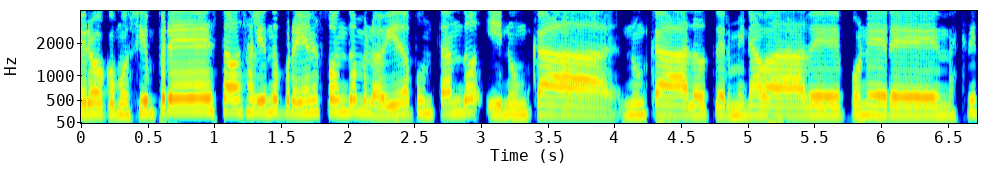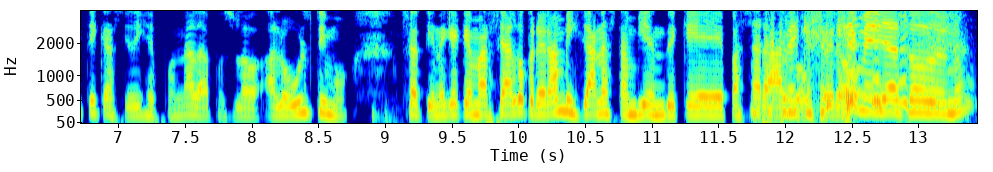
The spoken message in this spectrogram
pero como siempre estaba saliendo por ahí en el fondo, me lo había ido apuntando y nunca, nunca lo terminaba de poner en las críticas. Y yo dije, pues nada, pues a lo último. O sea, tiene que quemarse algo, pero eran mis ganas también de que pasara algo. Que se queme ya todo, ¿no?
